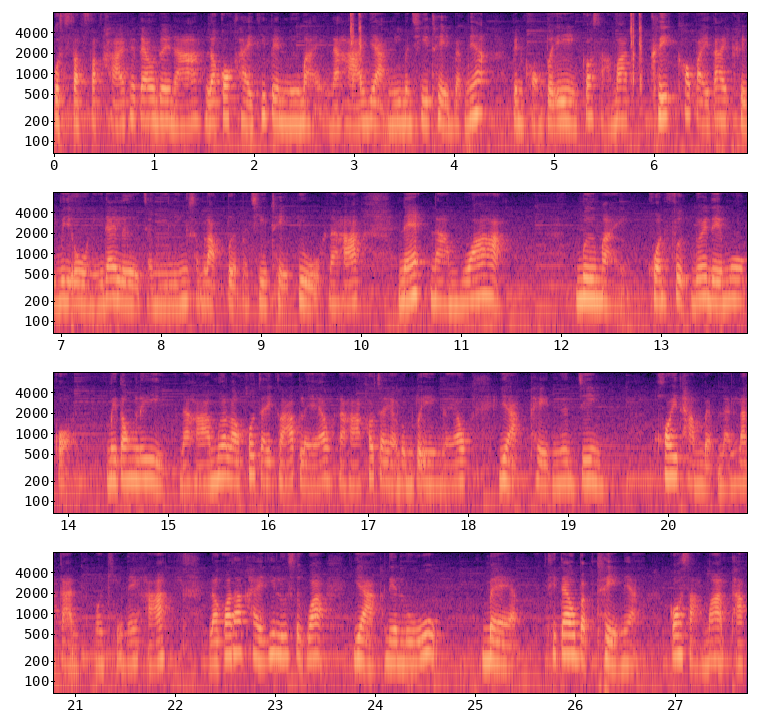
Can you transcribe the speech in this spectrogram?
กด subscribe ให้แต้วด้วยนะ แล้วก็ใครที่เป็นมือใหม่นะคะ อยากมีบัญชีเทรดแบบเนี้ยเป็นของตัวเองก็สามารถคลิกเข้าไปใต้คลิปวิดีโอนี้ได้เลย จะมีลิงก์สำหรับเปิดบัญชีเทรดอยู่นะคะ แนะนำว่ามือใหม่ควรฝึกด้วยเดโมก่อน ไม่ต้องรีบนะคะ เมื่อเราเข้าใจกราฟแล้วนะคะ เข้าใจอารมณ์ตัวเองแล้ว อยากเทรดเงินจริง ค่อยทำแบบนั้นละกันโอเคไหมคะ แล้วก็ถ้าใครที่รู้สึกว่าอยากเรียนรู้แบบที่แต้วแบบเทรดเนี่ยก็สามารถทัก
